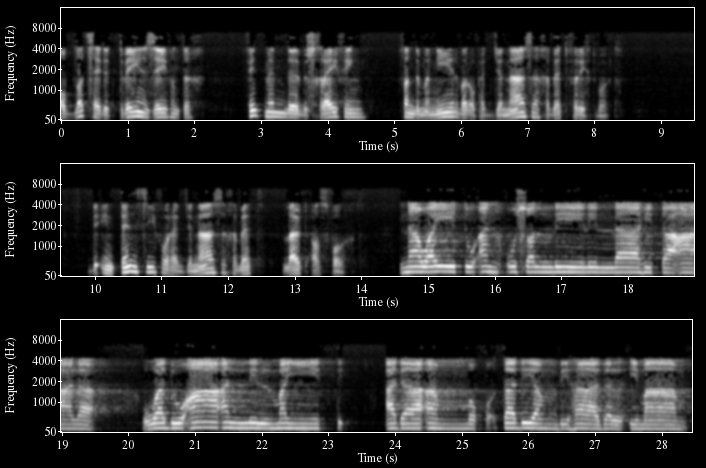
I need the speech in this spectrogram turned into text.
Op bladzijde 72 vindt men de beschrijving van de manier waarop het janaza-gebed verricht wordt. De intentie voor het janaza-gebed luidt als volgt. Nawaitu an usalli lillahi ta'ala wa du'a'an lil mayyit ada'am muqtadiyam bihazal imam.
